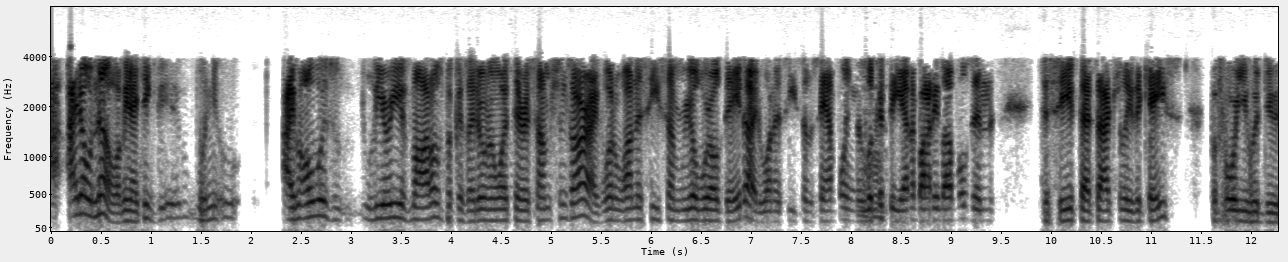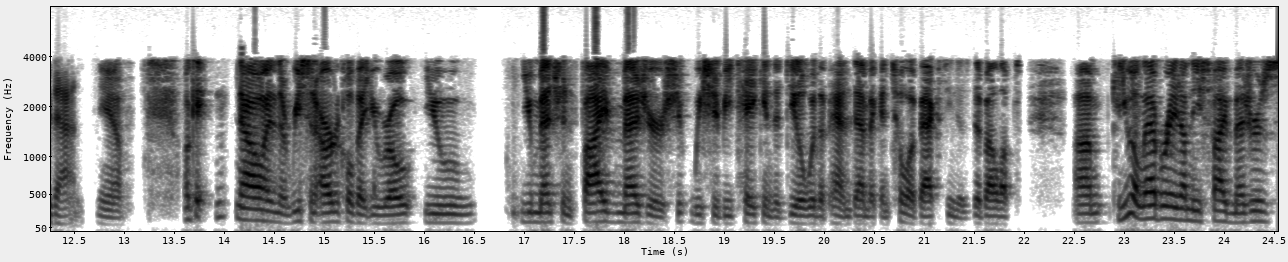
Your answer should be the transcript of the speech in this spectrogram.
I don't know. I mean, I think when you, I'm always leery of models because I don't know what their assumptions are. I would want to see some real world data. I'd want to see some sampling to look mm-hmm. at the antibody levels and to see if that's actually the case before you would do that. Yeah. Okay. Now, in a recent article that you wrote, you you mentioned five measures we should be taking to deal with the pandemic until a vaccine is developed. Um, can you elaborate on these five measures?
